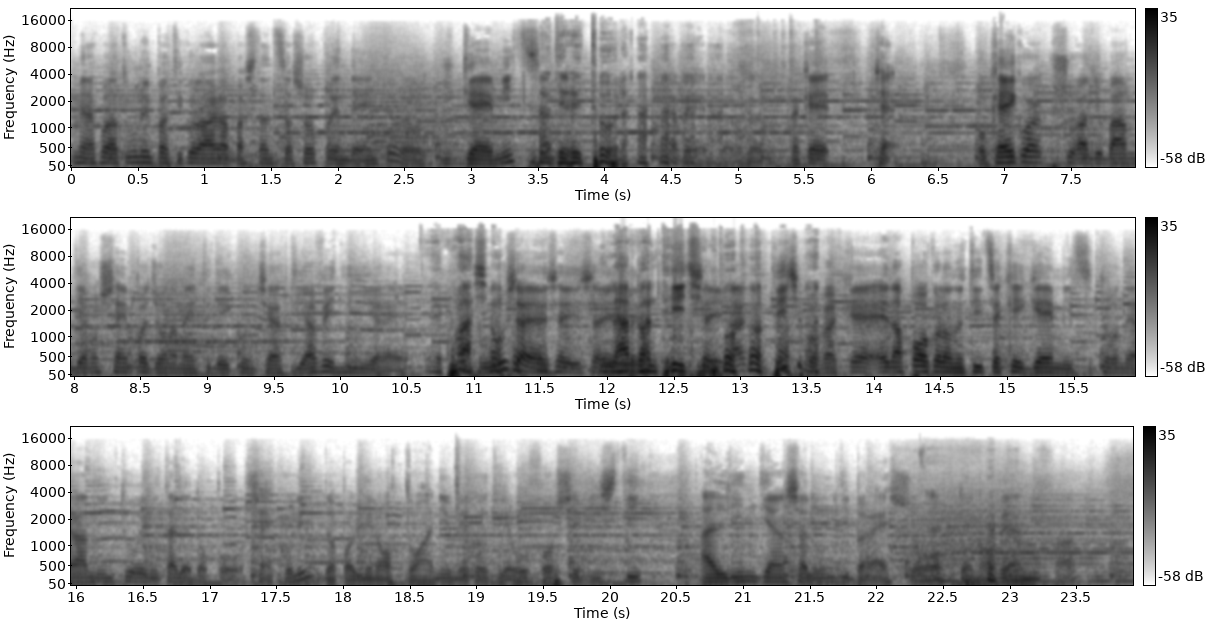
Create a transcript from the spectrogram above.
me ne ha portato uno in particolare abbastanza sorprendente, ovvero i Gamitz. Addirittura. Vabbè, perché, cioè, ok, qua su Radio Bam diamo sempre aggiornamenti dei concerti a venire. E qua Ma tu sei, sei, sei- in largo anticipo. sei in largo anticipo perché è da poco la notizia che i Gamitz torneranno in tour in Italia dopo secoli, dopo almeno 8 anni. Io mi ricordo che li avevo forse visti all'Indian Saloon di Bresso 8-9 anni fa.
